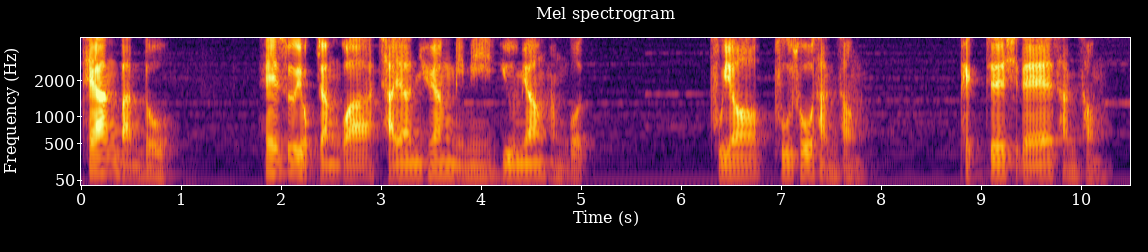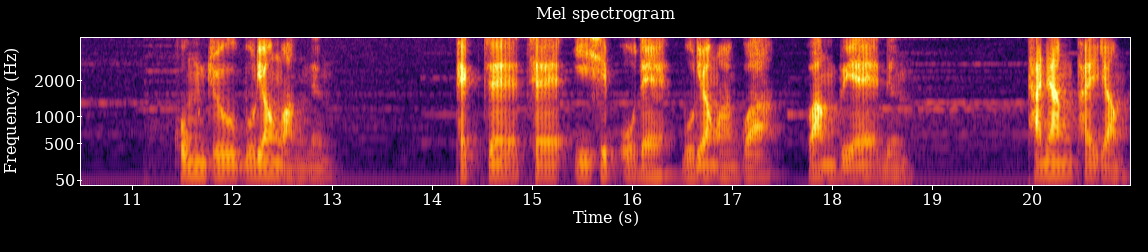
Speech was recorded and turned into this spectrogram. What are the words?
태안반도 해수욕장과 자연휴양림이 유명한 곳. 부여 부소산성 백제시대의 산성 공주 무령왕릉 백제 제25대 무령왕과 왕비의 능 단양 팔경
